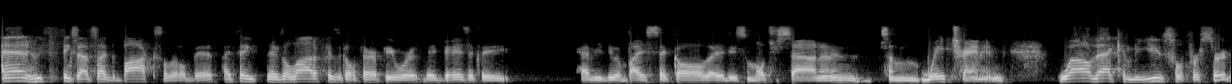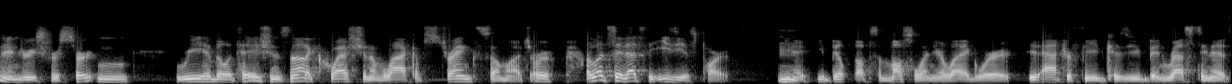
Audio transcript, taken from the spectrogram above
and who thinks outside the box a little bit. I think there's a lot of physical therapy where they basically have you do a bicycle, they do some ultrasound and some weight training. While that can be useful for certain injuries, for certain rehabilitation, it's not a question of lack of strength so much. Or, or let's say that's the easiest part. Mm. You know, you build up some muscle in your leg where it atrophied because you've been resting it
